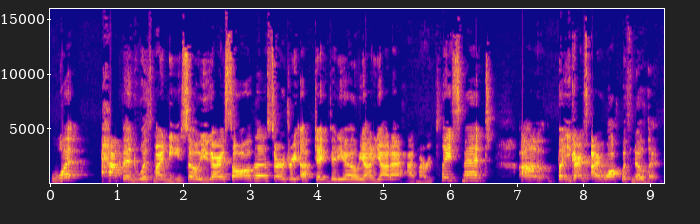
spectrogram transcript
what happened with my knee. So you guys saw the surgery update video, yada yada, I had my replacement. Um, but you guys, I walk with no limp.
